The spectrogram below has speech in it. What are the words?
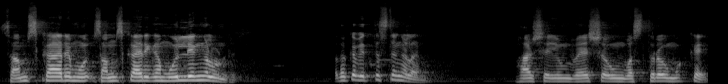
സംസ്കാര സാംസ്കാരിക മൂല്യങ്ങളുണ്ട്. അതൊക്കെ വ്യത്യസ്തങ്ങളാണ്. ഭാഷയും വേഷവും വസ്ത്രവും ഒക്കെ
